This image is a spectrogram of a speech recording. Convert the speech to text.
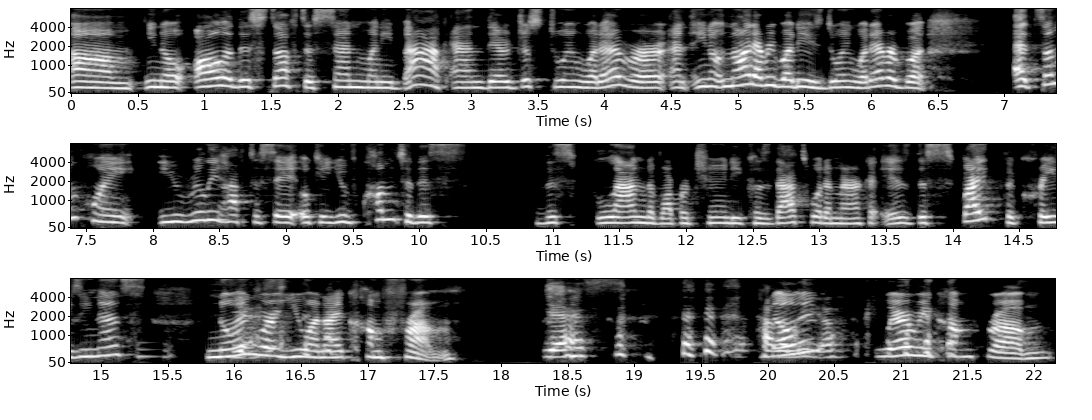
um you know all of this stuff to send money back and they're just doing whatever and you know not everybody is doing whatever but at some point you really have to say okay you've come to this this land of opportunity because that's what america is despite the craziness mm-hmm. knowing yes. where you and i come from yes knowing where we come from,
